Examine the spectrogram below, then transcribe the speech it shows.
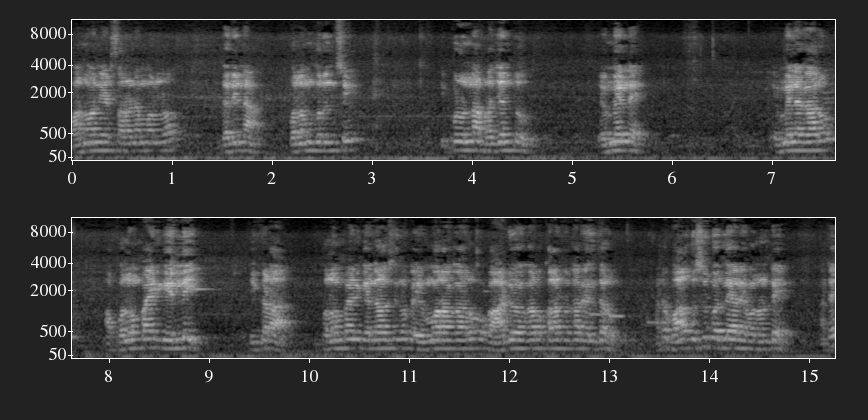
వన్ వన్ ఎయిట్ సరౌండ్ జరిగిన పొలం గురించి ఇప్పుడున్న ప్రజెంట్ ఎమ్మెల్యే ఎమ్మెల్యే గారు ఆ పొలం పైనకి వెళ్ళి ఇక్కడ పొలం పైనకి వెళ్ళాల్సింది ఒక ఎంఆర్ఓ గారు ఒక ఆర్డీఓ గారు కలెక్టర్ గారు వెళ్తారు. అంటే వాళ్ళ దృష్టి బదిలేయాలి ఏమైనా ఉంటే అంటే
